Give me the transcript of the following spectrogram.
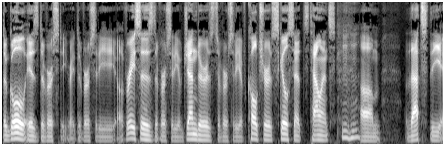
the goal is diversity, right? Diversity of races, diversity of genders, diversity of cultures, skill sets, talents. Um, that's the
